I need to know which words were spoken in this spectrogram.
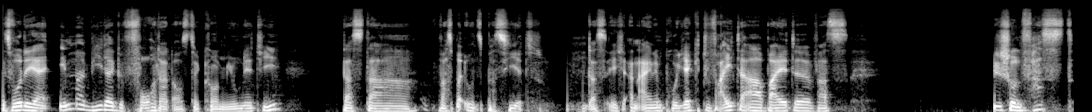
Es wurde ja immer wieder gefordert aus der Community, dass da was bei uns passiert. dass ich an einem Projekt weiterarbeite, was schon fast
